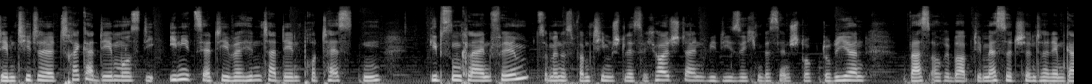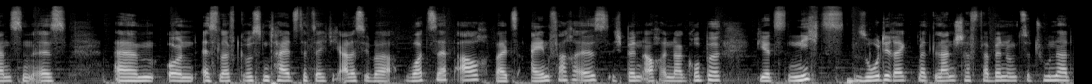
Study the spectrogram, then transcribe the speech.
dem Titel Trecker-Demos, die Initiative hinter den Protesten, gibt es einen kleinen Film, zumindest vom Team Schleswig-Holstein, wie die sich ein bisschen strukturieren, was auch überhaupt die Message hinter dem Ganzen ist. Ähm, und es läuft größtenteils tatsächlich alles über WhatsApp auch, weil es einfacher ist. Ich bin auch in einer Gruppe, die jetzt nichts so direkt mit Landschaftsverbindung zu tun hat,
